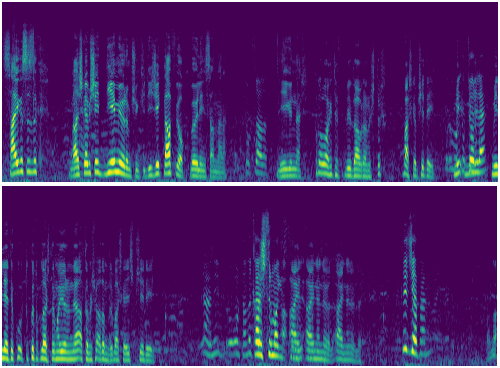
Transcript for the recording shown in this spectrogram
Saygısızlık. Başka bir şey diyemiyorum çünkü. Diyecek laf yok böyle insanlara. Çok sağ olasın. İyi günler. provokatif bir davranıştır. Başka bir şey değil. Mi- Provokatörler. milleti ku- kutuplaştırma yönünde atılmış bir adımdır. Başka hiçbir şey değil. Yani ortalığı karıştırmak A- istiyorlar. Aynen, aynen öyle. Aynen öyle. Sizce efendim? Valla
